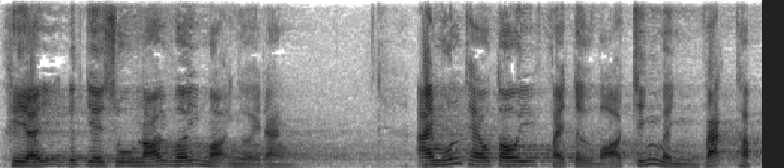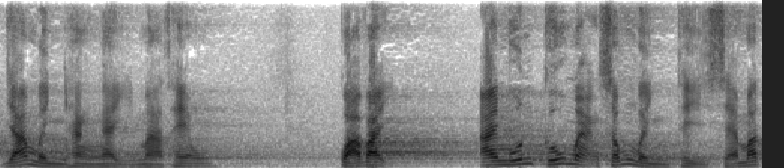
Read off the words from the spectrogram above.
Khi ấy Đức Giêsu nói với mọi người rằng: Ai muốn theo tôi phải từ bỏ chính mình vác thập giá mình hàng ngày mà theo. Quả vậy, ai muốn cứu mạng sống mình thì sẽ mất.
